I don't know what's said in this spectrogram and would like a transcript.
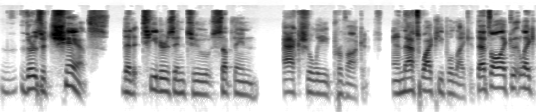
There's a chance that it teeters into something actually provocative and that's why people like it. That's all I could like.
